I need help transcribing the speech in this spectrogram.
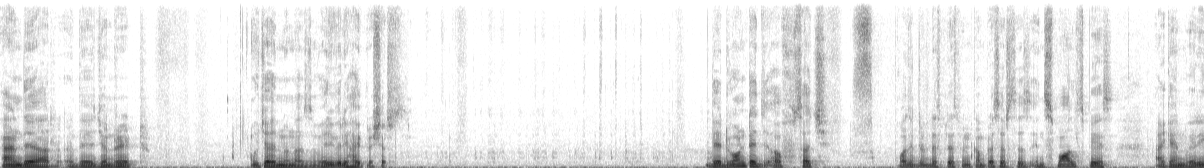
And they are they generate which are known as very very high pressures. The advantage of such positive displacement compressors is in small space I can very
